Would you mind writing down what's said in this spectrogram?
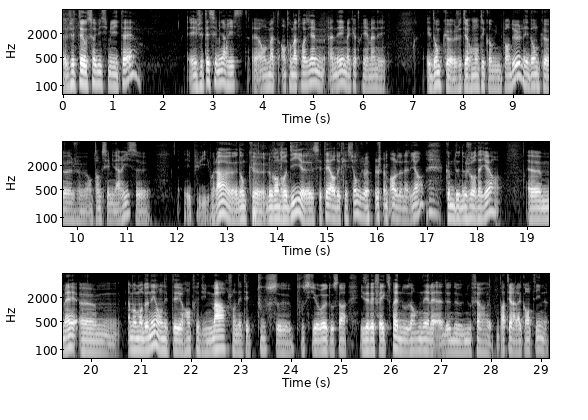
Euh, J'étais au service militaire et j'étais séminariste euh, entre ma troisième année et ma quatrième année. Et donc euh, j'étais remonté comme une pendule et donc euh, je- en tant que séminariste, euh, et puis voilà, euh, donc euh, le vendredi euh, c'était hors de question que je, mange de la viande, comme de nos jours d'ailleurs. Mais à un moment donné, on était rentré d'une marche, on était tous poussiéreux, tout ça. Ils avaient fait exprès de nous emmener, de, nous faire partir à la cantine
